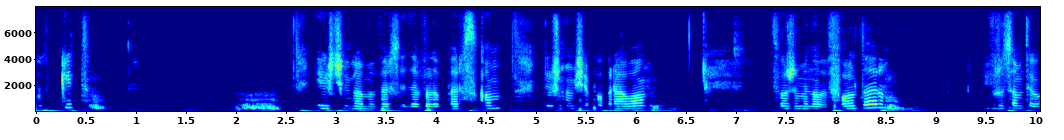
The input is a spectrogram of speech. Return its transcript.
.bookit i ściągamy wersję deweloperską. Już nam się pobrało tworzymy nowy folder i wrzucamy tego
